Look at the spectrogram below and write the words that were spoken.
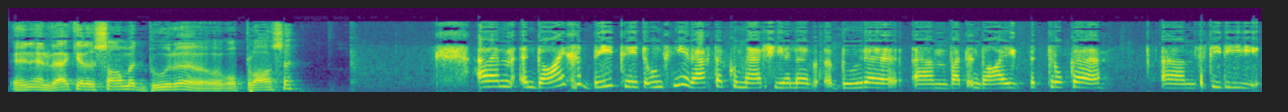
En en werk julle saam met boere op plase? Ehm um, in daai gebied het ons nie regte kommersiële boere ehm um, wat in daai betrokke ehm um, studie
